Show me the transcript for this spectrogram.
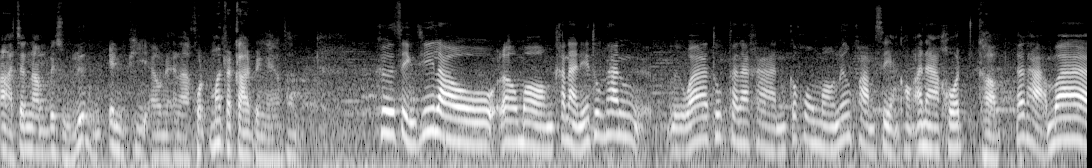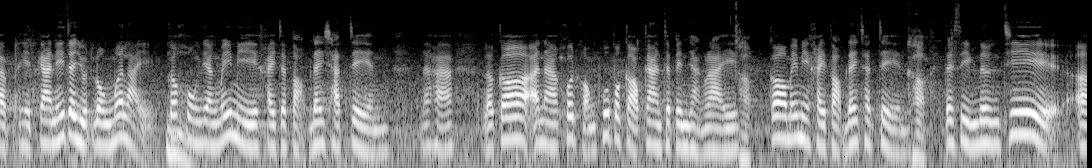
อาจจะนำไปสู่เรื่องของ NPL ในอนาคตมาตรการเป็นไงครับท่านคือสิ่งที่เราเรามองขณะนี้ทุกท่านหรือว่าทุกธนาคารก็คงมองเรื่องความเสี่ยงของอนาคตครับถ้าถามว่าเหตุการณ์นี้จะหยุดลงเมื่อไหร่ ก็อืมคงยังไม่มีใครจะตอบได้ชัดเจนนะคะ แล้วก็อนาคตของผู้ประกอบการจะเป็นอย่างไรครับก็ไม่มีใครตอบได้ชัดเจนครับแต่สิ่งหนึ่งที่เอ่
